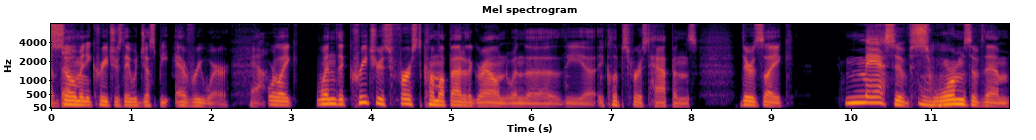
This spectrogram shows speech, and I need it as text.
are so them. many creatures, they would just be everywhere. Yeah. Or like when the creatures first come up out of the ground, when the the uh, eclipse first happens, there's like massive Mm-hmm. swarms of them,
